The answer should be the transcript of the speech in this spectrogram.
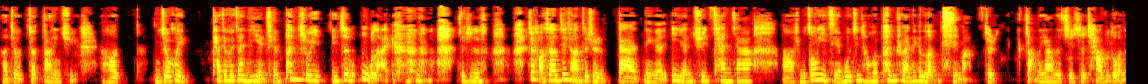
啊，就就倒进去，然后你就会。它就会在你眼前喷出一一阵雾来，就是就好像经常就是大家那个艺人去参加啊什么综艺节目，经常会喷出来那个冷气嘛，就是长的样子其实是差不多的，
